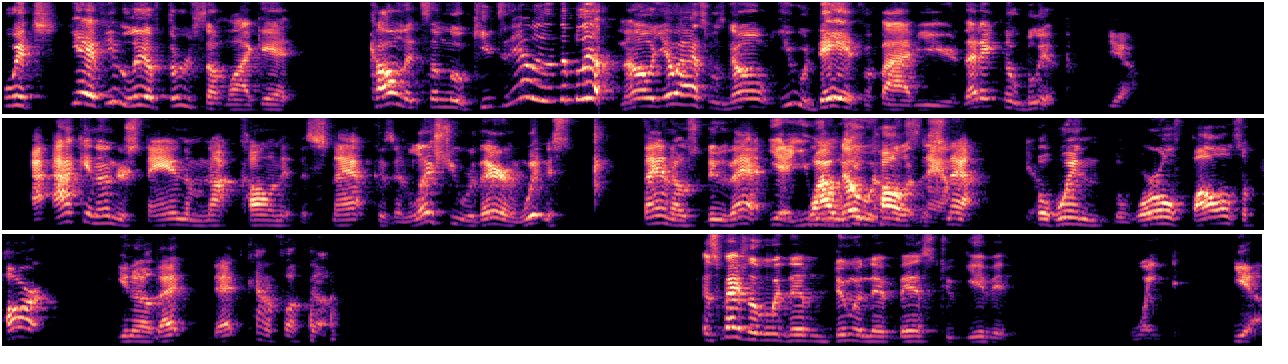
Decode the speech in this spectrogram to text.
Which, yeah, if you live through something like that, calling it some little cutesy, it was the blip. No, your ass was gone. You were dead for five years. That ain't no blip. I, I can understand them not calling it the snap because unless you were there and witnessed Thanos do that, Yeah, you why would know you call was it the snap. snap? Yeah. But when the world falls apart, you know that that kind of fucked up. Especially with them doing their best to give it weight. Yeah,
